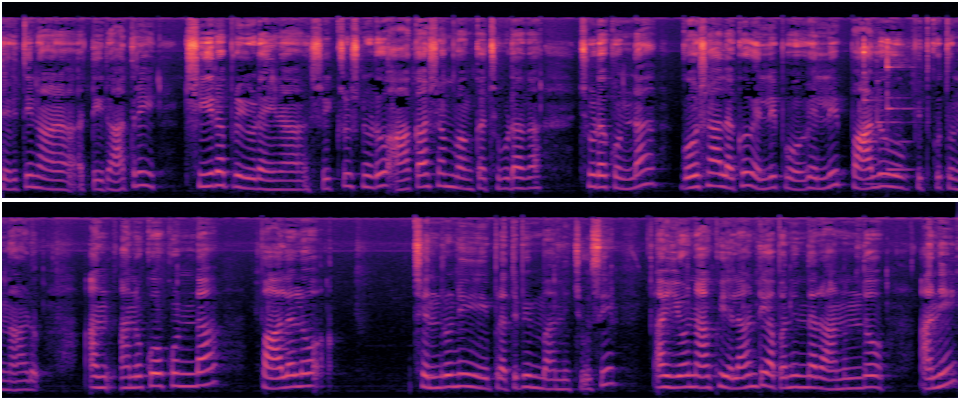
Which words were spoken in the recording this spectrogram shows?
చవితి నాటి రాత్రి క్షీరప్రియుడైన శ్రీకృష్ణుడు ఆకాశం వంక చూడగా చూడకుండా గోశాలకు వెళ్ళిపో వెళ్ళి పాలు పితుకుతున్నాడు. అన్ అనుకోకుండా పాలలో చంద్రుని ప్రతిబింబాన్ని చూసి అయ్యో నాకు ఎలాంటి అపనింద రానుందో అని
